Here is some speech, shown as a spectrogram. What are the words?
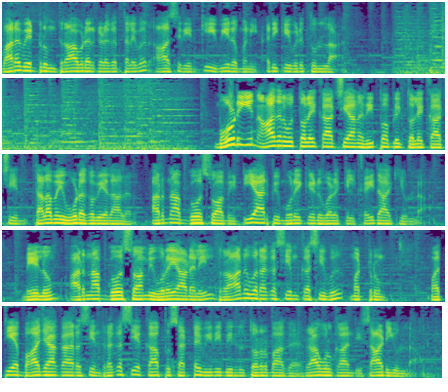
வரவேற்றும் திராவிடர் கழக தலைவர் ஆசிரியர் கி. வீரமணி அறிக்கை விடுத்துள்ளார். மோடியின் ஆதரவு தொலைக்காட்சியான ரிபப்ளிக் தொலைக்காட்சியின் தலைமை ஊடகவியலாளர் அர்னாப் கோஸ்வாமி டிஆர்பி முறைகேடு வழக்கில் கைதாகியுள்ளார். மேலும் அர்னாப் கோஸ்வாமி உரையாடலில் ராணுவ ரகசியம் கசிவு மற்றும் மத்திய பாஜக அரசின் ரகசிய காப்பு சட்ட விதிமீறல் தொடர்பாக ராகுல் காந்தி சாடியுள்ளார்.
